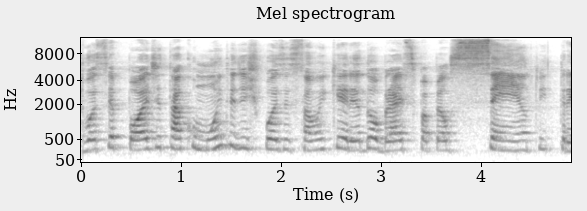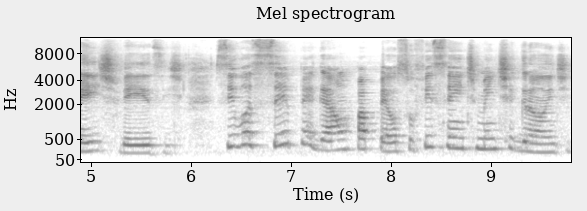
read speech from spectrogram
Você pode estar tá com muita disposição e querer dobrar esse papel 103 vezes. Se você pegar um papel suficientemente grande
